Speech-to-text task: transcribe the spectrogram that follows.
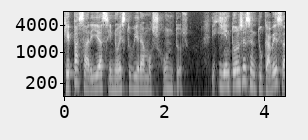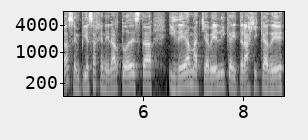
¿Qué pasaría si no estuviéramos juntos? Y, entonces en tu cabeza se empieza a generar toda esta idea maquiavélica y trágica de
